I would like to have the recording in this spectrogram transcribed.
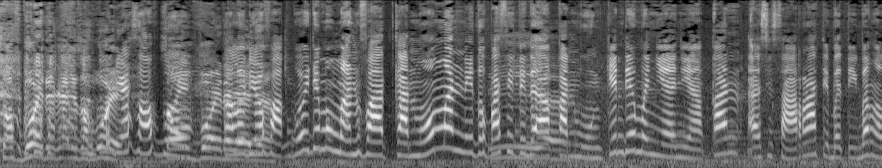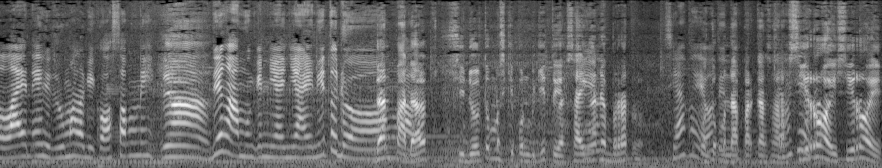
Soft boy deh kayaknya soft boy. Dia soft boy. Soft boy Kalau dia fuckboy dia memanfaatkan momen itu pasti Iya. tidak akan mungkin dia menyia-nyiakan eh, si Sarah tiba-tiba ngelain eh di rumah lagi kosong nih. Ya. Dia nggak mungkin nyanyain itu dong. Dan padahal Sidul tuh meskipun begitu ya, saingannya berat loh. siapa ya untuk mendapatkan Sarah. Si? Roy, si Roy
